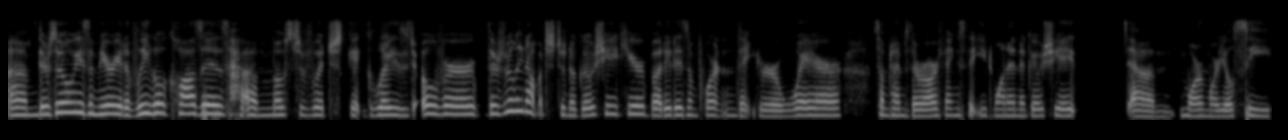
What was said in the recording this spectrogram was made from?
Um, there's always a myriad of legal clauses, um, most of which get glazed over. There's really not much to negotiate here, but it is important that you're aware. Sometimes there are things that you'd want to negotiate. Um, more and more you'll see,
